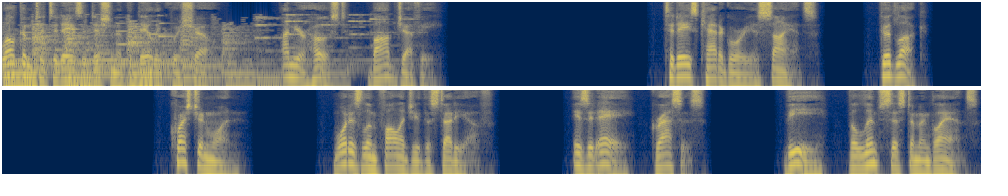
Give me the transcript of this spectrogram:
Welcome to today's edition of the Daily Quiz Show. I'm your host, Bob Jeffy. Today's category is science. Good luck. Question 1. What is lymphology the study of? Is it A. Grasses? B. The lymph system and glands?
